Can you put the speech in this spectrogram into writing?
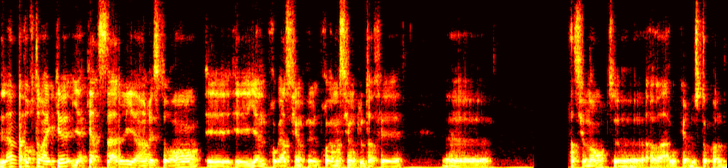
L'important est qu'il y a quatre salles, il y a un restaurant et, il y a une programmation, une programmation tout à fait euh, passionnante euh, au cœur de Stockholm.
